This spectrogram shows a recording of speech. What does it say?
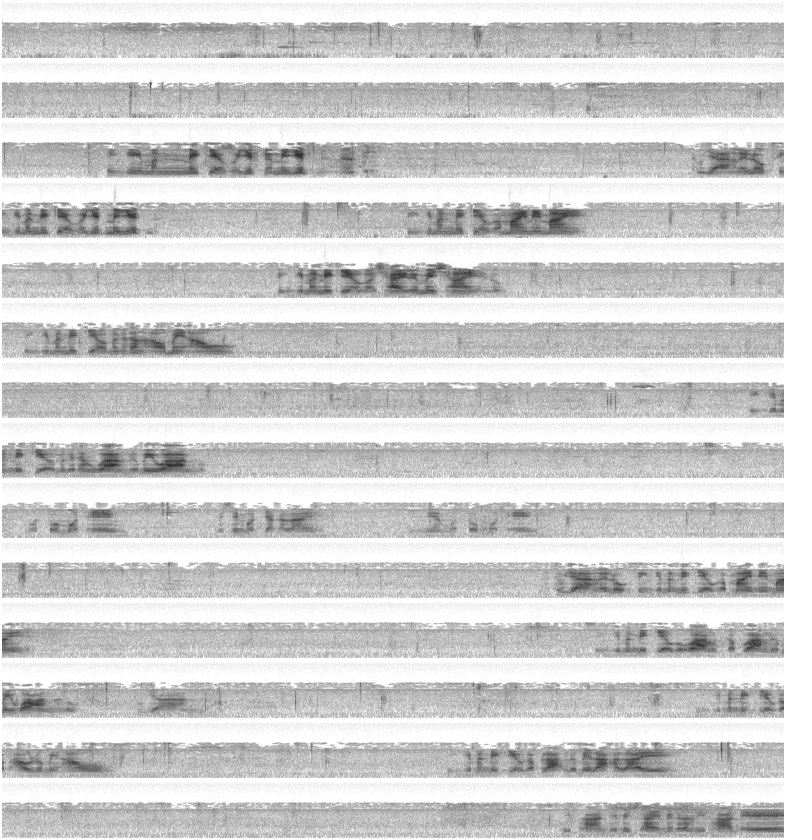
สิ่งที่มันไม่เกี่ยวกับยึดหรือไม่ยึดน่ะนะ ทุกอย่างในโลกสิ่งที่มันไม่เกี่ยวกับยึดไม่ยึด สิ่งที่มันไม่เกี่ยวกับไหมไม่ไหมสิ่งที่มันไม่เกี่ยวกับใช่หรือไม่ใช่ลูกสิ่งที่มันไม่เกี่ยวแม้กระทั่งเอาไม่เอา สิ่งที่มันไม่เกี่ยวแม้กระทั่งว่างหรือไม่ว่างหมดตัวหมดเอง ไม่ใช่หมดจากอะไร อย่างเนี้ยหมดตัวหมดเองทุกอย่างเลยลูกสิ่งที่มันไม่เกี่ยวกับไหมไม่ไหมสิ่ง ที่มันไม่เกี่ยวกับว่างกับว่างหรือไม่ว่างนะลูกทุกอย่างสิ่งที่มันไม่เกี่ยวกับเอาหรือไม่เอา สิ่งที่มันไม่เกี่ยวกับละหรือไม่ละอะไรนิพพานที่ไม่ใช่แม้กระทั่งนิพพานเอง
